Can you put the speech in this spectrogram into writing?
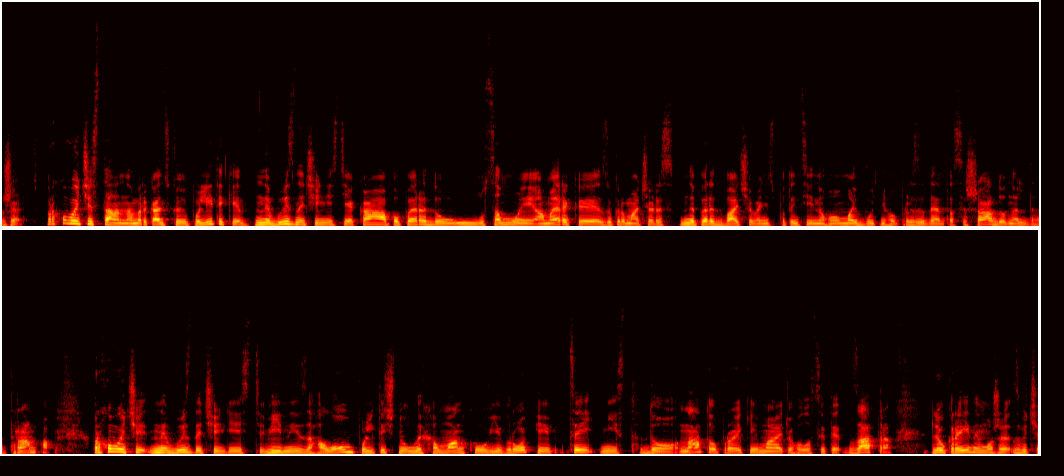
жертв, враховуючи стан американської політики, невизначеність, яка попереду у самої Америки, зокрема через непередбачуваність потенційного майбутнього президента США Дональда Трампа, враховуючи невизначеність війни загалом, політичну лихоманку в Європі, цей міст до НАТО, про який мають оголосити завтра, для України може звичайно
